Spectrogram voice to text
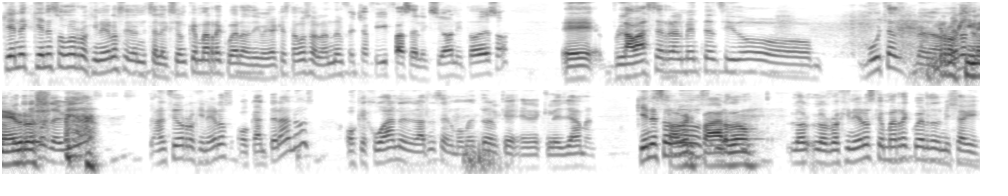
¿quiénes, ¿quiénes son los rojinegros en selección que más recuerdan? Digo, ya que estamos hablando en fecha FIFA, selección y todo eso, eh, la base realmente han sido muchas, Rojinegros. de vida, han sido rojinegros o canteranos o que juegan en el Atlas en el momento en el que, en el que les llaman. ¿Quiénes son los, Pardo. los, los rojineros que más recuerdas, Mishagi?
